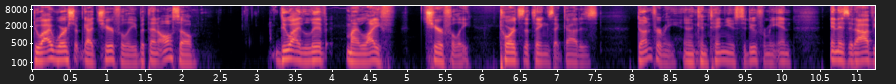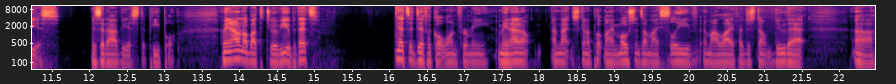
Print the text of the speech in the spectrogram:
do I worship God cheerfully? But then also do I live my life cheerfully towards the things that God has done for me and continues to do for me? And and is it obvious? Is it obvious to people? I mean, I don't know about the two of you, but that's that's a difficult one for me. I mean, I don't. I'm not just going to put my emotions on my sleeve in my life. I just don't do that. Uh,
